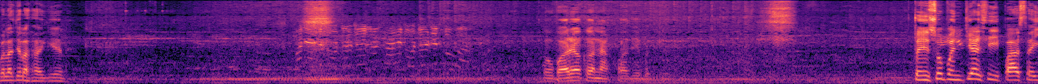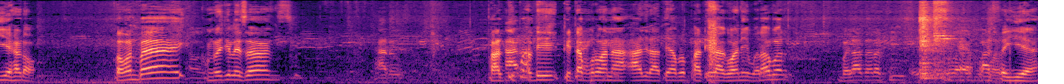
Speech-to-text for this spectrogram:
પેલા ચેલા થાય ગયા કર નાખવા દે બધું. ત્રણસો પંચ્યાસી પાસ થઈ ગયા હેડો. પવનભાઈ કોંગ્રેચ્યુલેશન પાર્ટી પાર્ટી ટેટા ફરવાના આજ રાતે આપણે પાર્ટી રાખવાની બરાબર? ભલા તરફથી પાસ થઈ ગયા.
